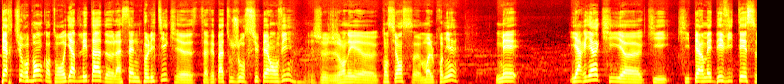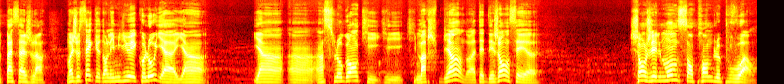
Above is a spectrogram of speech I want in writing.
perturbant quand on regarde l'état de la scène politique. Euh, ça fait pas toujours super envie. J'en ai euh, conscience, moi le premier. Mais il n'y a rien qui, qui, permet d'éviter ce passage-là. Moi, je sais que dans les milieux écolos, il y a, un, slogan qui, qui, qui, marche bien dans la tête des gens, c'est changer le monde sans prendre le pouvoir.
